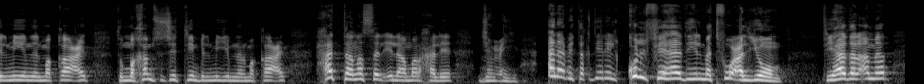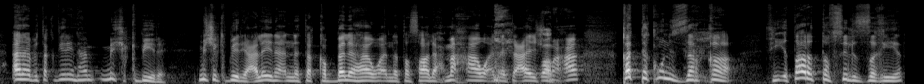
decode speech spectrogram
من المقاعد ثم 65% من المقاعد حتى نصل إلى مرحلة جمعية. أنا بتقديري الكلفة هذه المدفوعة اليوم في هذا الأمر أنا بتقديري أنها مش كبيرة مش كبيرة علينا أن نتقبلها وأن نتصالح معها وأن نتعايش معها. قد تكون الزرقاء في إطار التفصيل الصغير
